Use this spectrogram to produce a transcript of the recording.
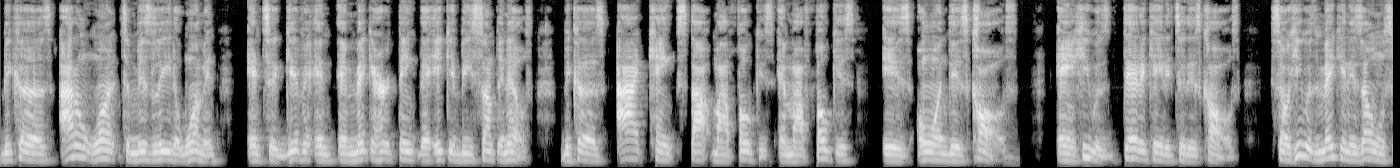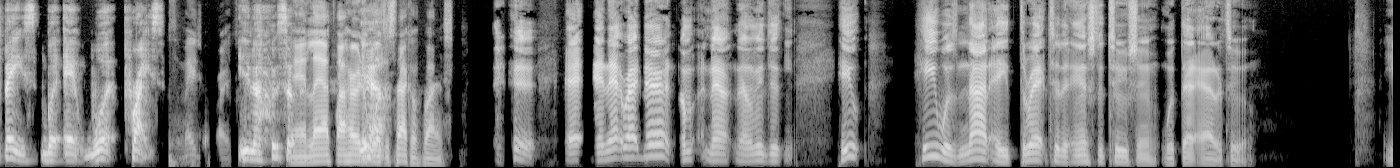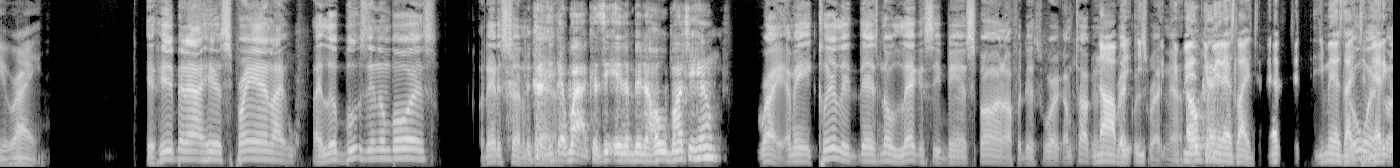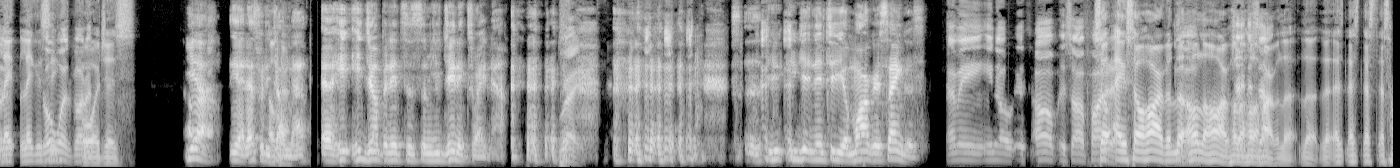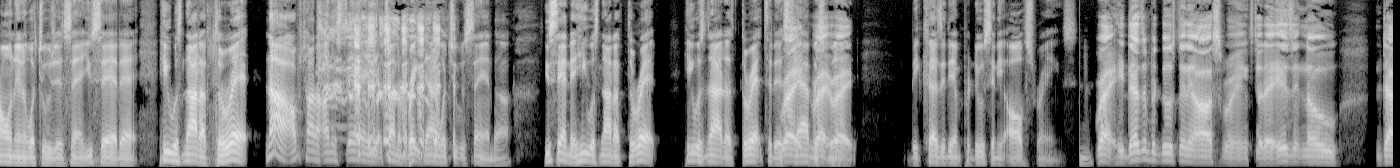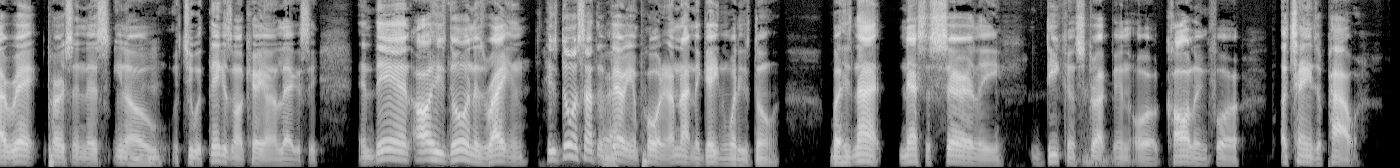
because I don't want to mislead a woman into giving and, and making her think that it could be something else because I can't stop my focus and my focus is on this cause. And he was dedicated to this cause. So he was making his own space, but at what price? It's a major price. You know, so Man, last I heard, it was a sacrifice. and, and that right there, um, now now let me just he he was not a threat to the institution with that attitude. You're right. If he'd been out here spraying like like little boots in them boys, or they'd have shut him because he down. said, why? Because it had been a whole bunch of him. right. I mean, clearly there's no legacy being spawned off of this work. I'm talking Nah, but you, reckless right you now. mean, Okay. you mean that's like you mean it's like No genetic gonna- le- legacy, one's gonna- or just Yeah, yeah, that's what he's Okay. talking about. Uh, he he jumping into some eugenics right now. Right. you, you getting into your Margaret Sangers. I mean, you know, it's all it's all part so. of that. Hey, so Harvey, look, No. hold on, Harvey, hold on, hold on, out. Harvey. Look, look, let's let's let's, let's hone in on what you were just saying. You said that he was not a threat. Nah, I'm trying to understand. you trying to break down what you were saying, dog. You saying that he was not a threat. He was not a threat to the Right, right, establishment right. Because he didn't produce any offsprings. Right. He doesn't produce any offspring, so there isn't no direct person that's, you know, Mhm. what you would think is going to carry on a legacy. And then all he's doing is writing. He's doing something Right. very important. I'm not negating what he's doing, but he's not necessarily deconstructing or calling for a change of power.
